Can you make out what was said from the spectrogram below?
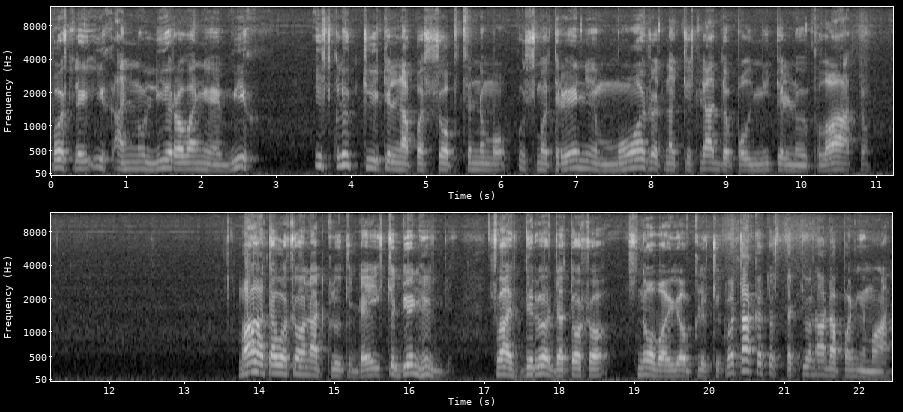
после их аннулирования ВИК исключительно по собственному усмотрению может начислять дополнительную плату. Мало того, что он отключит, да еще деньги с вас дерет за то, что снова ее включит. Вот так эту статью надо понимать.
